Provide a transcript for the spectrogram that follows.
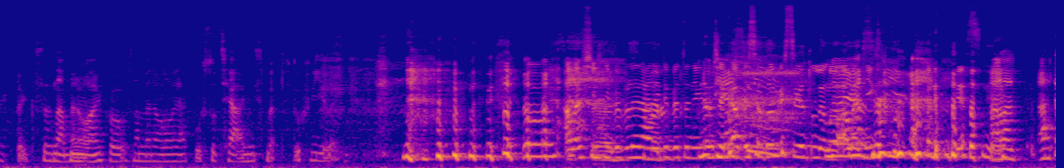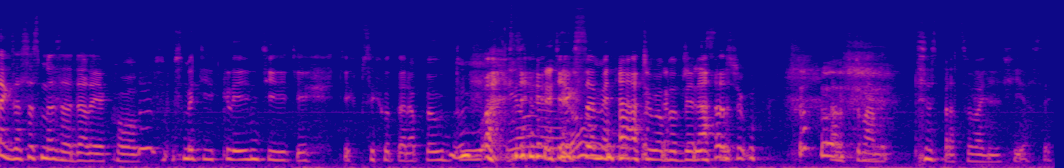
tak, tak se znamenalo, Mhm. jako, znamenalo nějakou sociální smrt v tu chvíli. Ale všichni by byli rádi, kdyby to někdo No, řekl, aby jasný. se to vysvětlilo, No, ale jasný. nikdo. Jasně. Ale a tak zase jsme zadali, jako jsme ti klienti těch, těch psychoterapeutů a Jo, jo, těch, těch jo. seminářů a webinářů. A už to máme zpracovanější asi.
